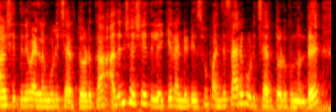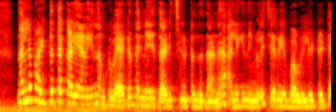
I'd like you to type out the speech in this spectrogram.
ആവശ്യത്തിന് വെള്ളം കൂടി ചേർത്ത് കൊടുക്കുക അതിനുശേഷം ഇതിലേക്ക് രണ്ട് ടീസ്പൂൺ പഞ്ചസാര കൂടി ചേർത്ത് കൊടുക്കുന്നുണ്ട്. നല്ല പഴുത്ത തക്കാളിയാണെങ്കിൽ നമുക്ക് വേഗം തന്നെ ഇത് അടിച്ചു കിട്ടുന്നതാണ്. അല്ലെങ്കിൽ നിങ്ങൾ ചെറിയ ബൗളിലിട്ടിട്ട്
